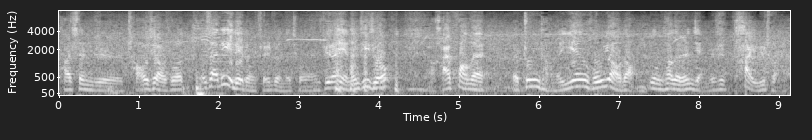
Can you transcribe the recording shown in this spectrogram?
他甚至嘲笑说，托塞利这种水准的球员居然也能踢球，啊，还放在呃中场的咽喉要道，用他的人简直是太愚蠢了。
